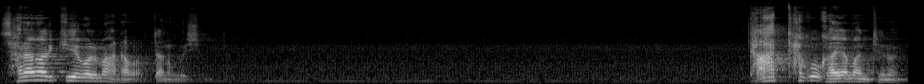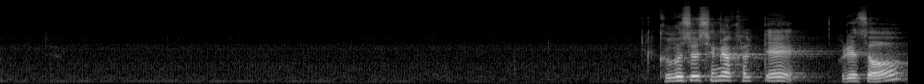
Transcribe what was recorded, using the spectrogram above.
사랑할 기회가 얼마 안 남았다는 것입니다. 다 타고 가야만 되는 그것을 생각할 때 그래서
